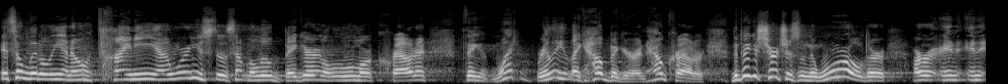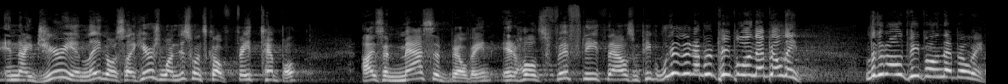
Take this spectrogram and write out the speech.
It's a little, you know, tiny. Uh, we're used to something a little bigger and a little more crowded. Thinking, what? Really? Like how bigger and how crowded? The biggest churches in the world are, are in, in, in Nigeria and Lagos. Like here's one. This one's called Faith Temple. Uh, it's a massive building. It holds 50,000 people. Look at the number of people in that building. Look at all the people in that building.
